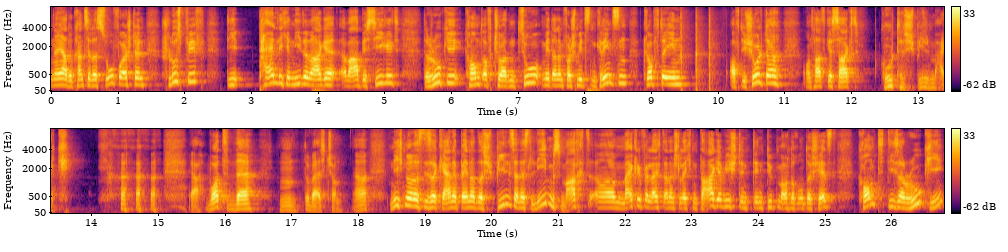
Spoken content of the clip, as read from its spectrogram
Naja, du kannst dir das so vorstellen, Schlusspfiff, die peinliche Niederlage war besiegelt. Der Rookie kommt auf Jordan zu mit einem verschmitzten Grinsen, klopft er ihn, auf die Schulter und hat gesagt, gutes Spiel, Mike. ja, what the, hm, du weißt schon. Ja. Nicht nur, dass dieser kleine Banner das Spiel seines Lebens macht, äh, Michael vielleicht einen schlechten Tag erwischt, den, den Typen auch noch unterschätzt, kommt dieser Rookie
